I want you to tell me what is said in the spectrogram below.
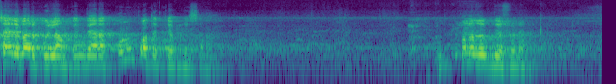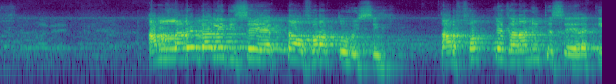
চারবার কইলাম, কিন্তু এরা কোনো পদক্ষেপ নিছে না। মনোযোগ দিয়ে শুনে আল্লাহরে গালি দিছে, একটা অপরাধ তো হয়েছে তার পক্ষে যারা নিতেছে, এরা কি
